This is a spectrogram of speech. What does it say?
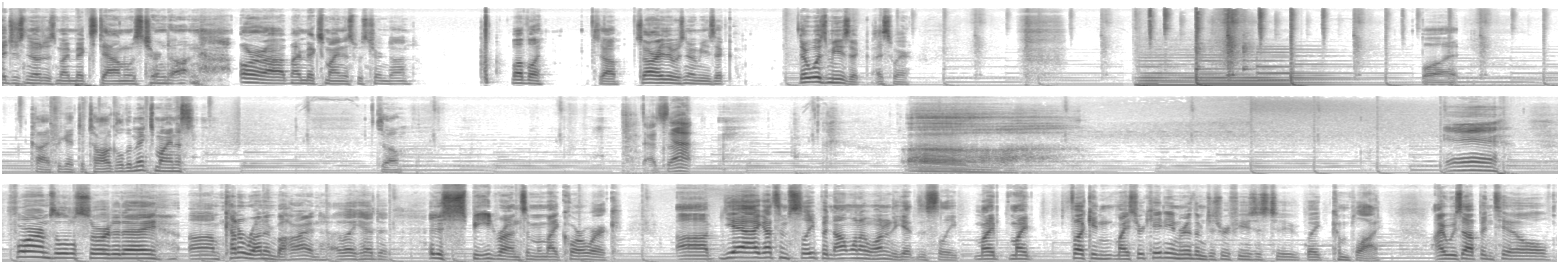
I just noticed my mix down was turned on, or uh, my mix minus was turned on. Lovely. So sorry there was no music. There was music, I swear. But I forget to toggle the mix minus. So that's that. Uh, eh, forearm's a little sore today. I'm um, kind of running behind. I like had to, I just speed run some of my core work. Uh, yeah, I got some sleep, but not when I wanted to get to sleep. My my fucking my circadian rhythm just refuses to like comply. I was up until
